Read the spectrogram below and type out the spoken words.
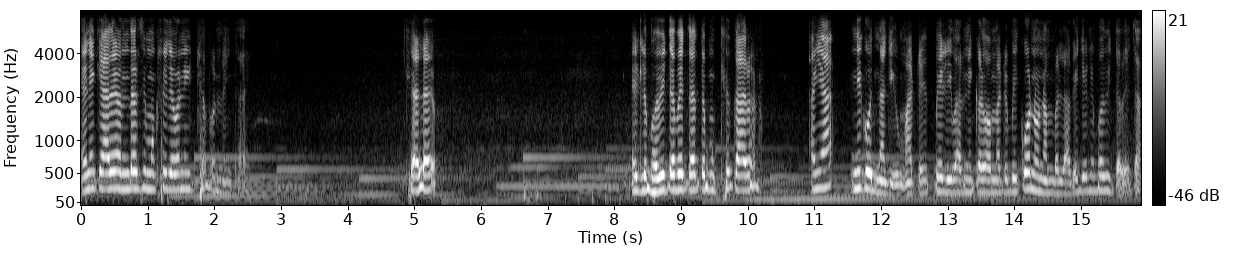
એને ક્યારે અંદરથી મોક્ષે જવાની ઈચ્છા પણ નહીં થાય. ખ્યાલ આવ્યો? એટલે ભવિતવ્યતા તો મુખ્ય કારણ અહીંયા નિગોદના જીવ માટે, પહેલી વાર નીકળવા માટે ભાઈ કોનો નંબર લાગે જેની ભવિતવ્યતા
